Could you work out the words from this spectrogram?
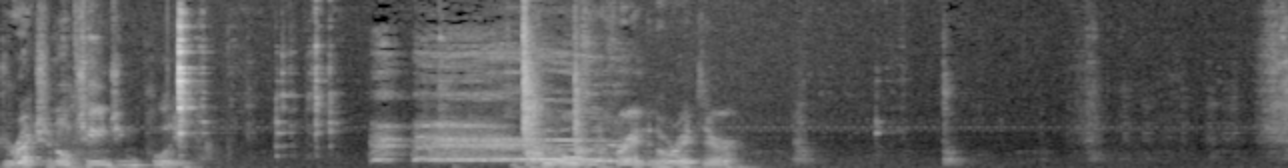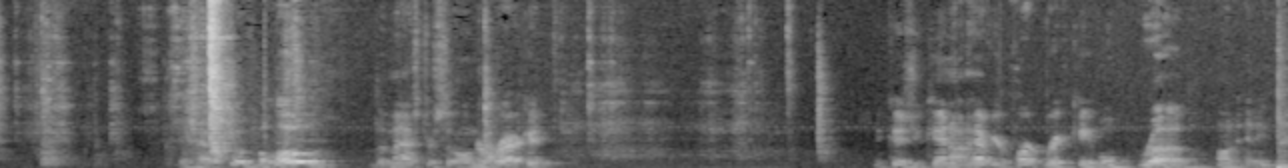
directional changing pulley two holes in the frame to go right there. So it has to go below the master cylinder bracket because you cannot have your park brake cable rub on anything.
